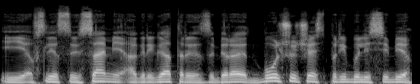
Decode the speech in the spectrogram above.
и вследствие сами агрегаторы забирают большую часть прибыли себе.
